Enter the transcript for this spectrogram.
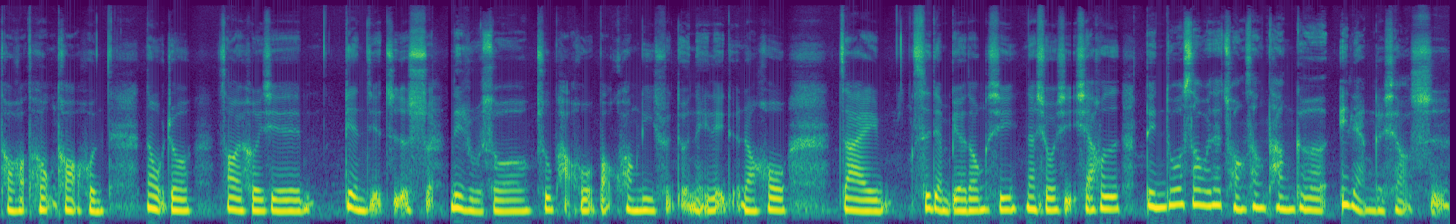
头好痛，头好昏，那我就稍微喝一些。电解质的水，例如说舒跑或宝矿力水的那一类的，然后再吃点别的东西，那休息一下，或者顶多稍微在床上躺个一两个小时，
